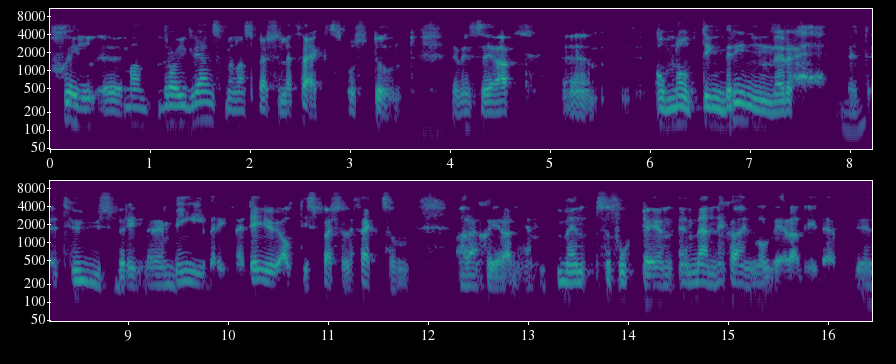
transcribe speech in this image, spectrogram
skill, eh, man drar ju gräns mellan special effects och stunt. Det vill säga eh, om någonting brinner, Mm. ett, ett hus brinner, en bil brinner, det är ju alltid special effects som arrangerar det. Men så fort det är en, en människa involverad i det,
